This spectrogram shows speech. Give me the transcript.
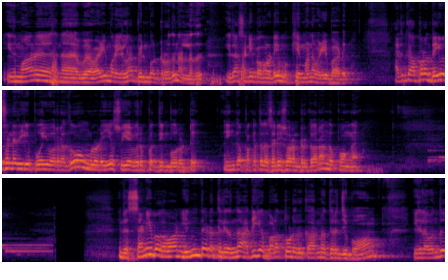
இது மாதிரி வ- வழிமுறைகள்லாம் பின்பற்றுவது நல்லது. இதுதான் சனி பகவானுடைய முக்கியமான வழிபாடு. அதுக்கப்புறம் தெய்வ சன்னதிக்கு போய் வர்றதும் உங்களுடைய சுய விருப்பத்தின் பொருட்டு. இங்கே பக்கத்தில் சனீஸ்வரன் இருக்காரோ அங்கே போங்க. இந்த சனி பகவான் எந்த இடத்துல இருந்தால் அதிக பலத்தோடு இருக்காருன்னு தெரிஞ்சுப்போம். இதில் வந்து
